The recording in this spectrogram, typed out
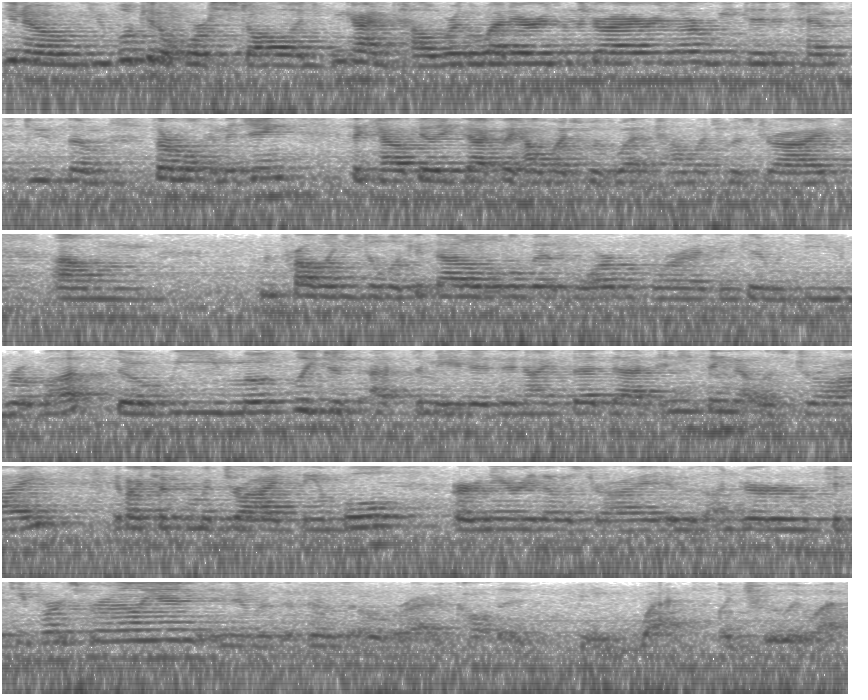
you know, you look at a horse stall and you can kind of tell where the wet areas and the dry areas are. We did attempt to do some thermal imaging to calculate exactly how much was wet and how much was dry. Um, we probably need to look at that a little bit more before I think it would be robust. So we mostly just estimated, and I said that anything that was dry, if I took from a dry sample or an area that was dry, it was under 50 parts per million, and it was if it was over, I called it being wet, like truly wet.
